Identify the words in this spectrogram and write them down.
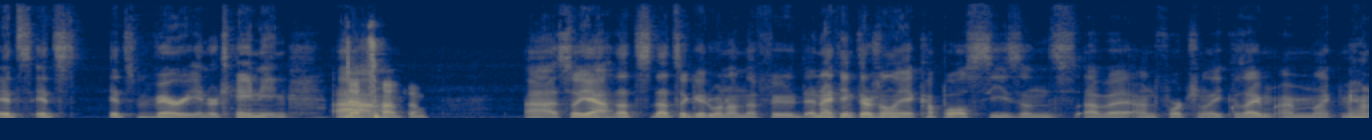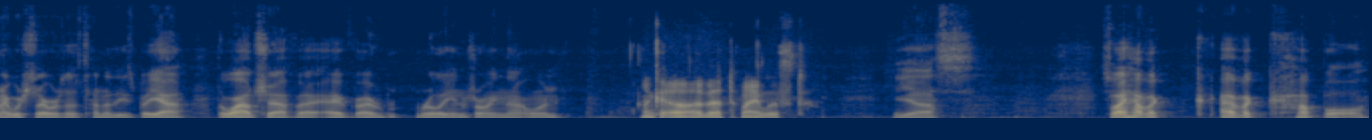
it's it's it's very entertaining. That's Um, awesome. Uh, so yeah, that's that's a good one on the food, and I think there's only a couple seasons of it, unfortunately, because I'm I'm like, man, I wish there was a ton of these. But yeah, the Wild Chef, I, I've I'm really enjoying that one. Okay, I'll add that to my list. Yes. So I have a I have a couple.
